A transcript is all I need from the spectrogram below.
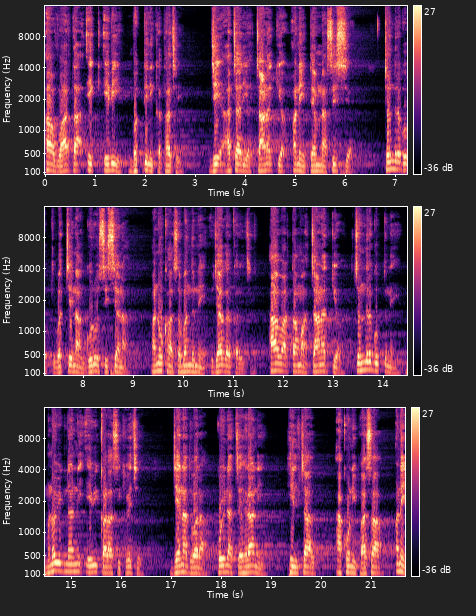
આ વાર્તા એક એવી ભક્તિની કથા છે, જે આચાર્ય ચાણક્ય અને તેમના શિષ્ય ચંદ્રગુપ્ત વચ્ચેના ગુરુ શિષ્યના અનોખા સંબંધને ઉજાગર કરે છે. આ વાર્તામાં ચાણક્ય ચંદ્રગુપ્તને મનોવિજ્ઞાનની એવી કળા શીખવે છે, જેના દ્વારા કોઈના ચહેરાની હિલચાલ, આંખોની ભાષા અને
